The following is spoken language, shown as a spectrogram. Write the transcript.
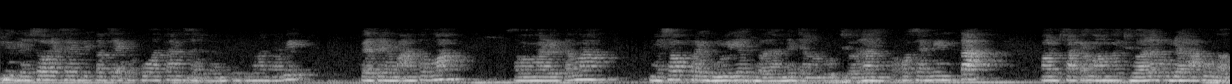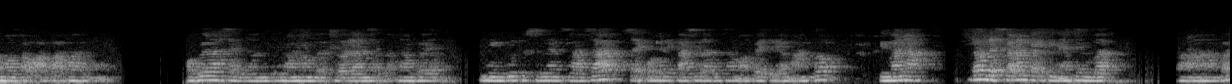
ini udah sore saya berikan saya kekuatan, saya bilang Tuhan, tapi kata yang antum mah sama Marita mah pray dulu ya jualannya jangan dulu jualan. Pokoknya saya minta kalau sampai mama jualan udah aku nggak mau tahu apa-apa. Oke lah saya bilang itu mama nggak jualan saya sampai minggu itu Senin Selasa saya komunikasi lagi sama Petri yang Manto gimana? Ya udah sekarang kayak gini aja Mbak. Uh, apa?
